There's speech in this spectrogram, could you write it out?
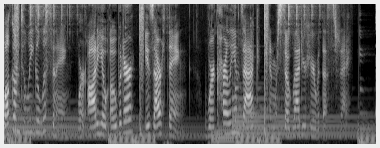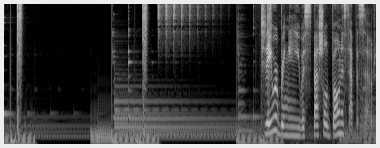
Welcome to Legal Listening, where audio obiter is our thing. We're Carly and Zach, and we're so glad you're here with us today. Today, we're bringing you a special bonus episode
